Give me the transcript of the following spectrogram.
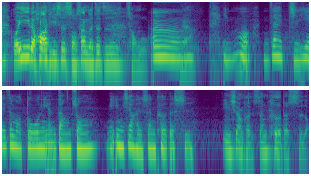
唯一的话题是手上的这只宠物。嗯，对啊。以沫，你在职业这么多年当中，你印象很深刻的事？印象很深刻的事哦。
